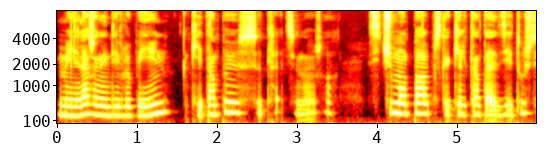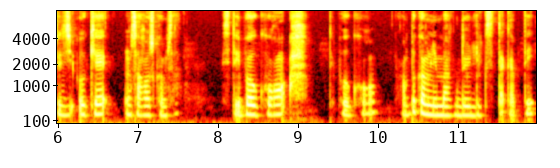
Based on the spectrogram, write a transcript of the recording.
mais là j'en ai développé une qui est un peu secrète, tu vois, genre. Si tu m'en parles parce que quelqu'un t'a dit et tout, je te dis ok, on s'arrange comme ça. Si t'es pas au courant, ah, t'es pas au courant. Un peu comme les marques de luxe, t'as capté.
